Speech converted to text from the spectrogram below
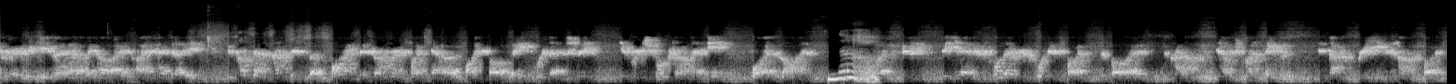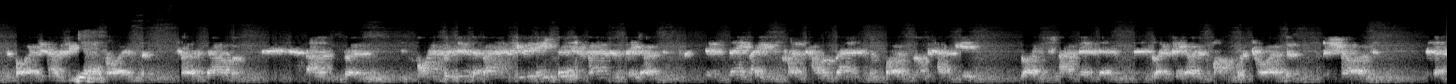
agree with you, man. I mean, I, I had a, because I noticed that Mike, the drummer in Mike Out, Mike Harvey, was actually the original drummer in White Lion. no But, but yeah, before they recorded Fight to Divide, um, you know, which one thing was done really know Fight to Divide, you know, you Yeah. Divide, the first album. Um, but Mike was in the band. He, he'd been in bands with Theo. His name, they used to play cover bands and Fight not happy. Like, snapped it, and like Theo's mum would drive the, the show. And then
